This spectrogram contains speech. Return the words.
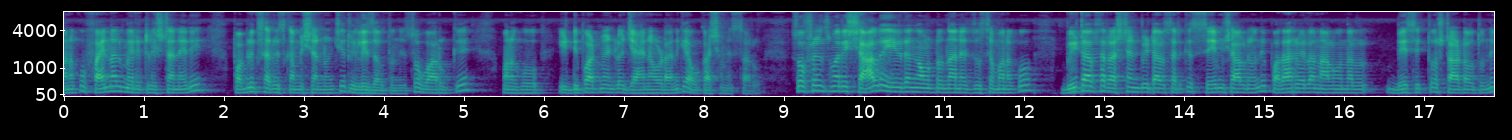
మనకు ఫైనల్ మెరిట్ లిస్ట్ అనేది పబ్లిక్ సర్వీస్ కమిషన్ నుంచి రిలీజ్ అవుతుంది. సో వారికి మనకు ఈ డిపార్ట్మెంట్లో జాయిన్ అవ్వడానికి అవకాశం ఇస్తారు. సో ఫ్రెండ్స్ మరి శాలరీ ఏ విధంగా ఉంటుందో అనేది చూస్తే మనకు బీట్ ఆఫీసర్ అసిస్టెంట్ బీట్ ఆఫీసర్కి సేమ్ శాలరీ ఉంది. పదహారు వేల నాలుగు వందల బేసిక్తో స్టార్ట్ అవుతుంది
